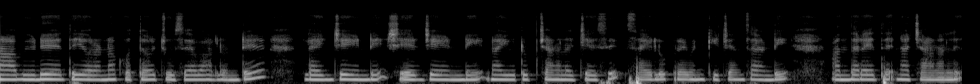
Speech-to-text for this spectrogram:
నా వీడియో అయితే ఎవరైనా కొత్తగా చూసే వాళ్ళు ఉంటే లైక్ చేయండి షేర్ చేయండి. నా యూట్యూబ్ ఛానల్ వచ్చేసి సైలు ప్రవీణ్ కిచెన్స్ అండి. అందరైతే నా ఛానల్ని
